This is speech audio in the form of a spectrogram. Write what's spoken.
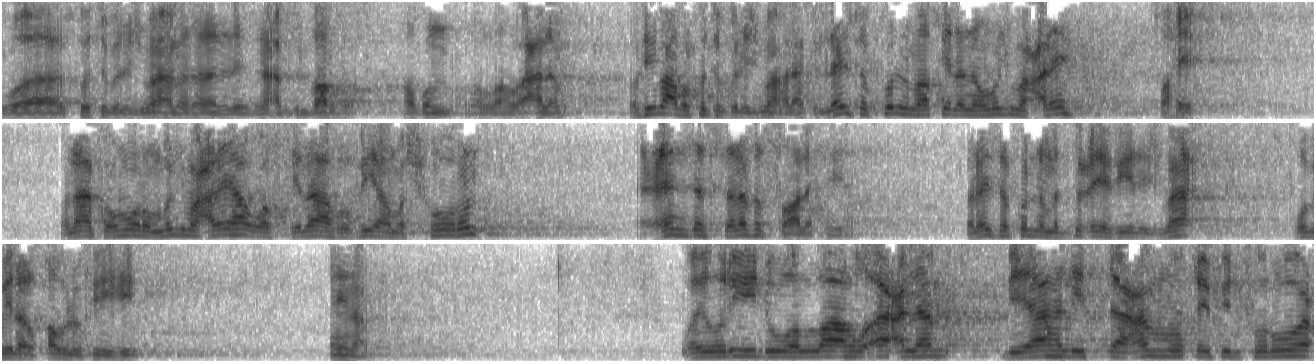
وكتب الإجماع مثلا لابن عبد البر أظن والله أعلم. وفي بعض الكتب في الإجماع لكن ليس كل ما قيل أنه مجمع عليه صحيح. هناك أمور مجمع عليها والخلاف فيها مشهور عند السلف الصالح فيها فليس كل ما ادعي فيه الإجماع قبل القول فيه. أي نعم. ويريد والله أعلم بأهل التعمق في الفروع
